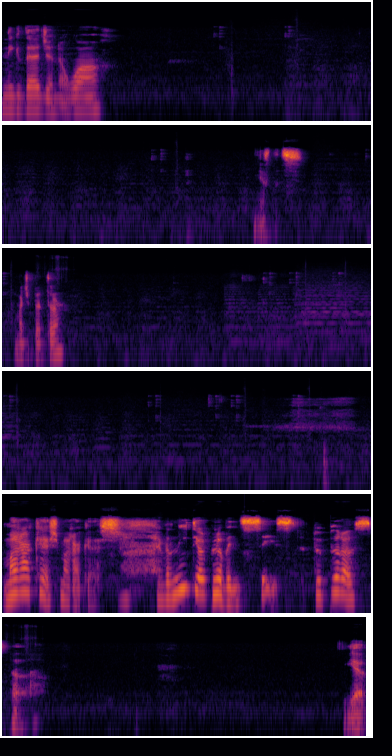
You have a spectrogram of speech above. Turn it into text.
Nigde, Genoa. Yes, that's much better. Marrakesh, Marrakesh. I will need your provinces to prosper. Yeah.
